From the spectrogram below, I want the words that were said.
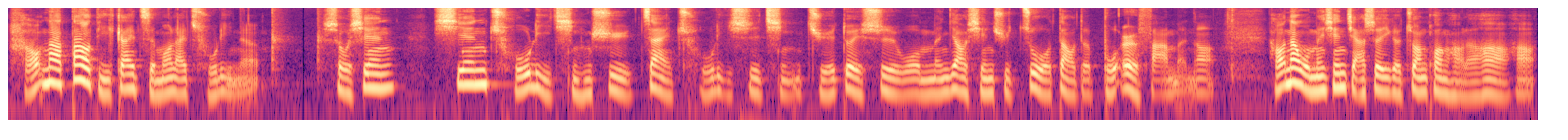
好，那到底该怎么来处理呢？首先，先处理情绪，再处理事情，绝对是我们要先去做到的不二法门啊。好，那我们先假设一个状况好了哈。好，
